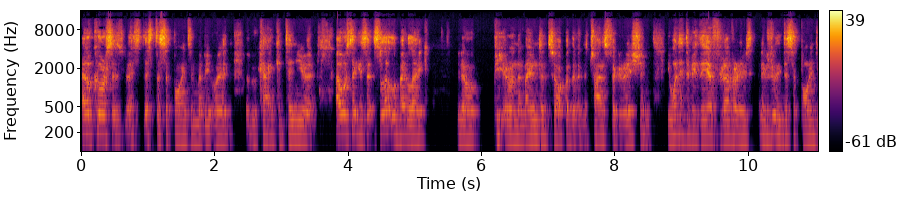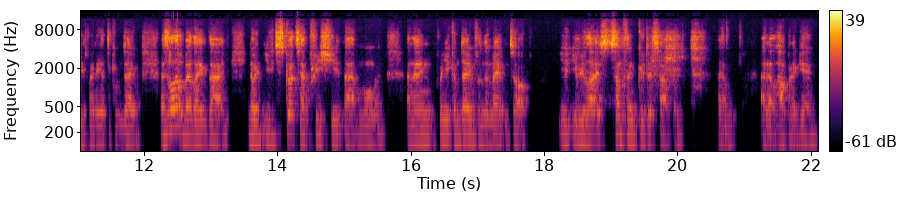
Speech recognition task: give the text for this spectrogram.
And of course, it's, it's, it's disappointing maybe when we can't continue it. I always think it's, it's a little bit like, you know, Peter on the mountaintop in the, the Transfiguration. He wanted to be there forever. He was, he was really disappointed when he had to come down. It's a little bit like that. You know, you've just got to appreciate that moment. And then when you come down from the mountaintop, you, you realize something good has happened, um, and it'll happen again.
